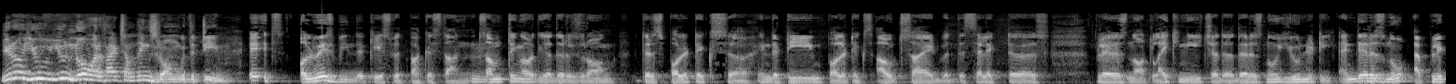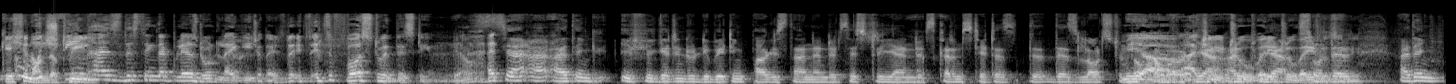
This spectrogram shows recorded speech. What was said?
you know, you you know for a fact something's wrong with the team. It's always been the case with Pakistan. Hmm. Something or the other is wrong. There's politics uh, in the team, politics outside with the selectors, players not liking each other. There is no unity and there is no application on the field. Which the team has this thing that players don't like each other? It's the, it's, it's the first with this team. You know? And- See, I, I- I think if we get into debating Pakistan and its history and its current status, th- there's lots to talk Yeah, about. actually true, and- very true, very so true, there- I think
